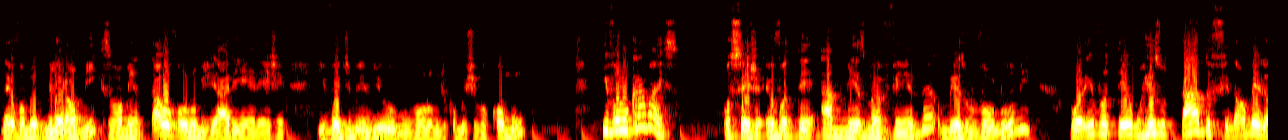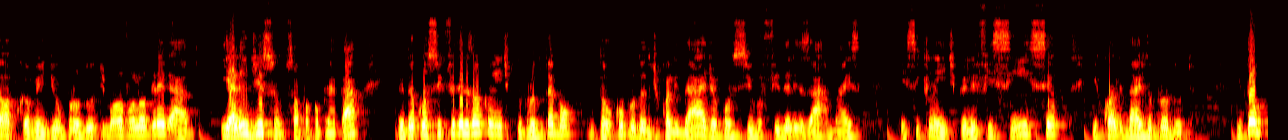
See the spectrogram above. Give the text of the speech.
Né? Eu vou melhorar o mix, vou aumentar o volume de área e vou diminuir o volume de combustível comum e vou lucrar mais. Ou seja, eu vou ter a mesma venda, o mesmo volume, porém vou ter um resultado final melhor, porque eu vendi um produto de maior valor agregado. E além disso, só para completar, eu ainda consigo fidelizar o cliente, porque o produto é bom. Então, com o produto de qualidade, eu consigo fidelizar mais esse cliente, pela eficiência e qualidade do produto. Então,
